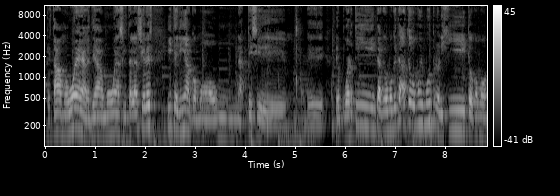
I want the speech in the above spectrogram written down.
que estaba muy buena, que tenía muy buenas instalaciones y tenía como una especie de, de, de puertita, que como que estaba todo muy muy prolijito, como...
